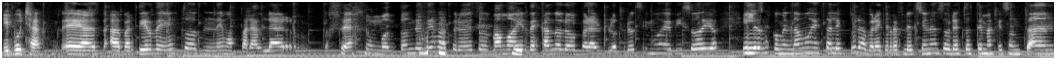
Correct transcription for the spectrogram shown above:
Y pucha, eh, a, partir de esto tenemos para hablar o sea, un montón de temas, pero eso vamos a ir dejándolo para los próximos episodios y les recomendamos esta lectura para que reflexionen sobre estos temas que son tan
